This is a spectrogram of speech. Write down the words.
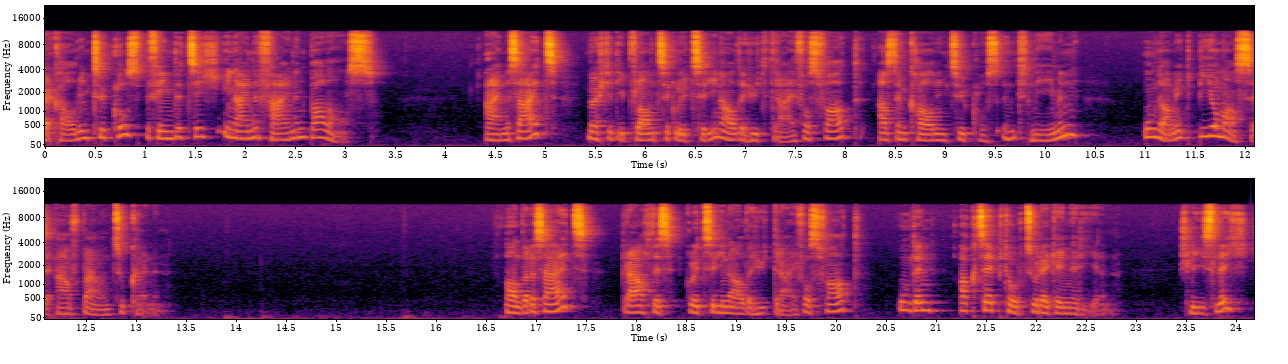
Der Calvin-Zyklus befindet sich in einer feinen Balance. Einerseits möchte die Pflanze Glycerinaldehyd-3-Phosphat aus dem Calvin-Zyklus entnehmen, um damit Biomasse aufbauen zu können. Andererseits braucht es Glycerinaldehyd-3-Phosphat, um den Akzeptor zu regenerieren. Schließlich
